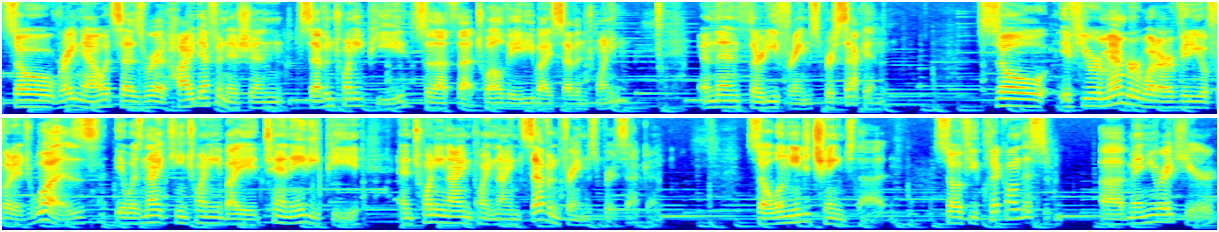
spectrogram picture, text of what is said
So right now it says we're at high definition 720p, so that's that 1280 by 720 and then 30 frames per second. So if you remember what our video footage was, it was 1920 by 1080p and 29.97 frames per second. So we'll need to change that. So if you click on this uh, menu right here,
